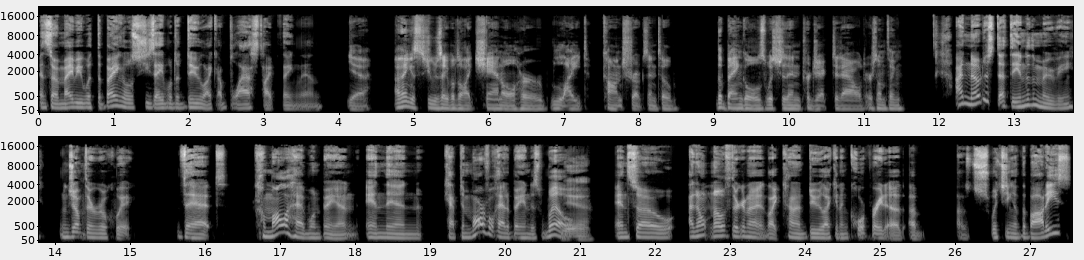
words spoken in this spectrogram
And so maybe with the Bengals, she's able to do like a blast type thing then. Yeah. I think it's, she was able to like channel her light constructs into the bangles, which then projected out or something. I noticed at the end of the movie, I'll jump there real quick, that Kamala had one band and then Captain Marvel had a band as well. yeah. And so I don't know if they're gonna like kind of do like an incorporate a, a, a switching of the bodies,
